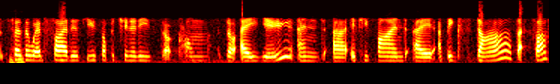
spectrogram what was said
Mm-hmm. So the website is youthopportunities.com.au. And uh, if you find a, a big star, that's us.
